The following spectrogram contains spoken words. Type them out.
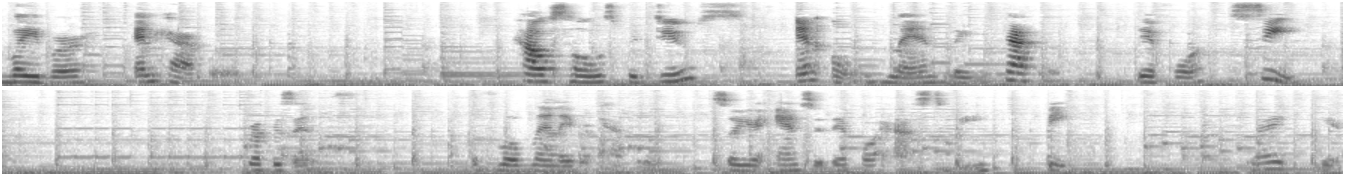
labor, and capital? Households produce and own land, labor, capital. Therefore, C represents the flow of land, labor, capital. So your answer therefore has to be B. Right here.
